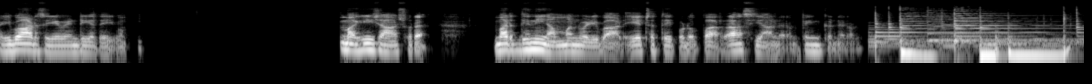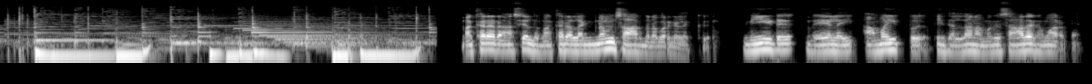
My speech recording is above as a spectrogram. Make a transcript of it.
வழிபாடு செய்ய வேண்டிய தெய்வம் மகிஷாசுர மர்தினி அம்மன் வழிபாடு ஏற்றத்தை கொடுப்பார். ராசியா நிறம் பிங்க் நிறம். மகர ராசி அல்லது மகர லக்னம் சார்ந்த நபர்களுக்கு வீடு, வேலை, அமைப்பு இதெல்லாம் நமக்கு சாதகமா இருக்கும்.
